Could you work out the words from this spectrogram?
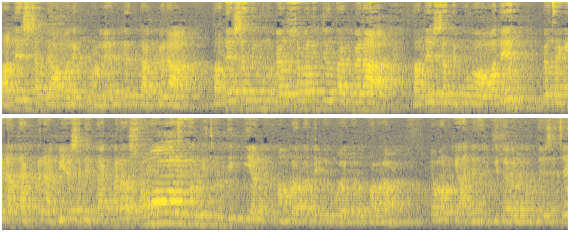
তাদের সাথে আমাদের কোনো লেনদেন থাকবে না, তাদের সাথে কোনো ব্যবসা বাণিজ্য থাকবে না, তাদের সাথে কোনো আমাদের বেচাকিনা থাকবে না, বিয়ের সাথে থাকবে না, সমস্ত কিছুর দিক দিয়ে আমরা তাদেরকে বয়কট করলাম। এমনকি হাদিসের কিতাবের মধ্যে এসেছে,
